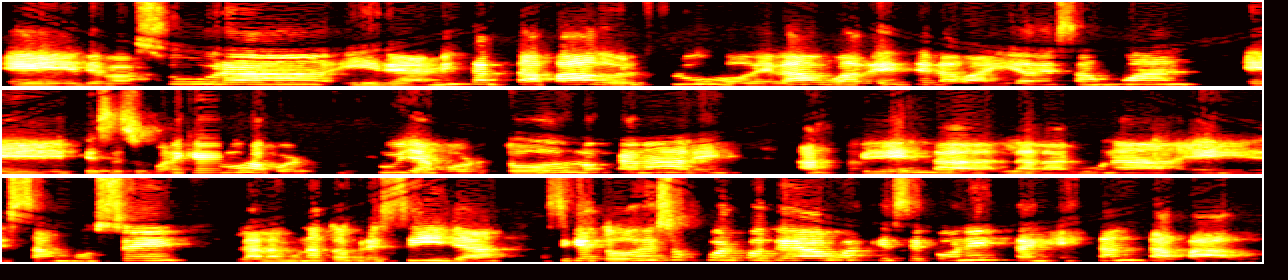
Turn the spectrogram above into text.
eh, de basura y realmente han tapado el flujo del agua desde la bahía de San Juan, que se supone que fluja por, fluya por todos los canales hasta que es la laguna San José, la laguna Torrecilla, así que todos esos cuerpos de agua que se conectan están tapados,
